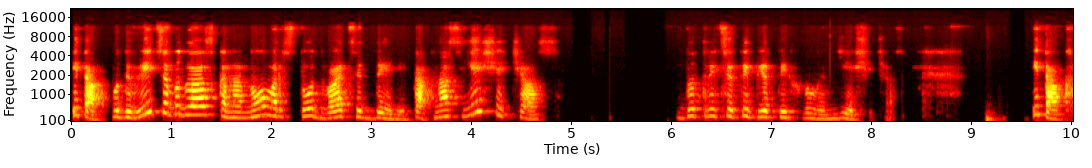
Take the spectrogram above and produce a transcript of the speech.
І так, подивіться, будь ласка, на номер 129. Так, у нас є ще час? До 35 хвилин є ще час. І так,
